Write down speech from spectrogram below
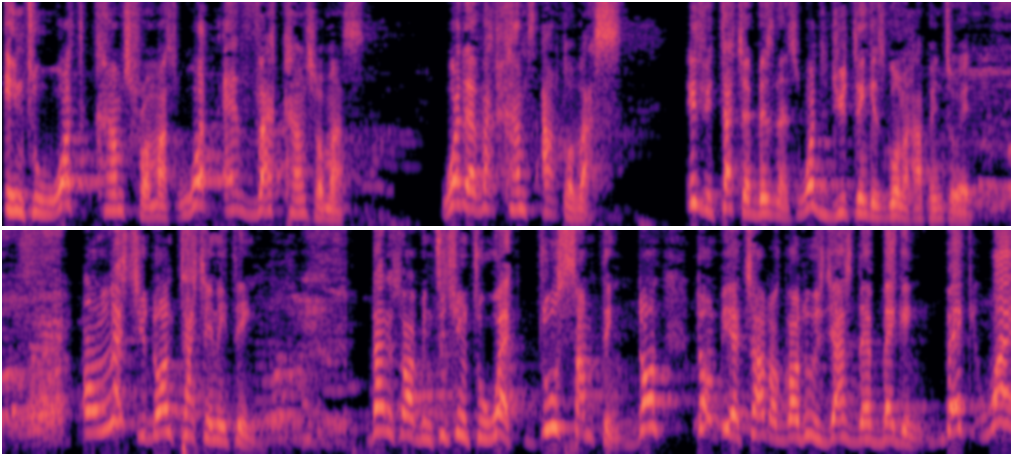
into what comes from us, whatever comes from us, whatever comes out of us. If you touch a business, what do you think is going to happen to it? Unless you don't touch anything. That is why I've been teaching you to work. Do something. Don't, don't be a child of God who is just there begging. Beg. Why?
